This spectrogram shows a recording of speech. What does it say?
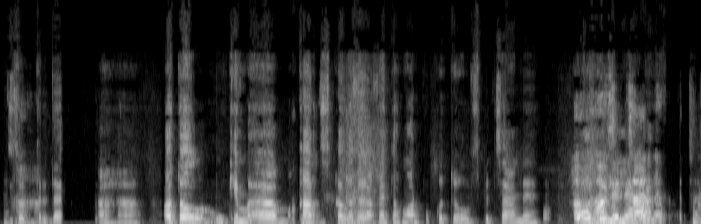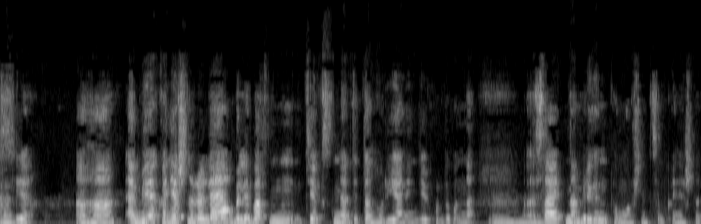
конструкторда. Ага. Атол ким картскалары кайта букуту специальный. Ага, лелер. Ага. Әме, конечно, лөләр биле бартын текстин әдеттен хуриян инде күрдүк онна сайтынан билген помощницам, конечно.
